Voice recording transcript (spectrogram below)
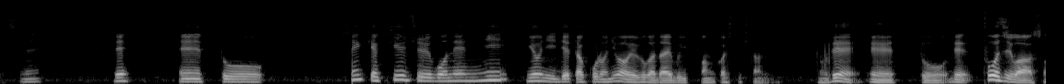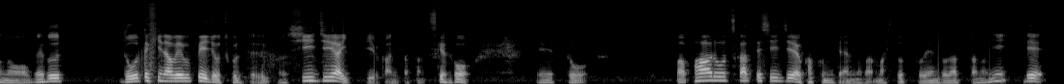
ですね。で、えー、っと、1995年に世に出た頃には Web がだいぶ一般化してきたので、えー、っと、で、当時はその Web、動的な Web ページを作るっていう CGI っていう感じだったんですけど、えー、っと、まあ、パールを使って CGI を書くみたいなのが、まあ、一つトレンドだったのに、で、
